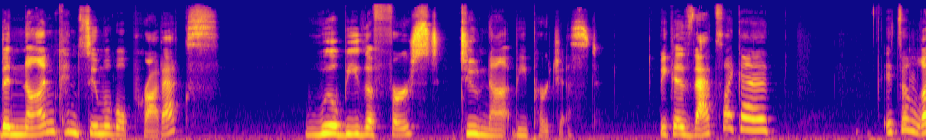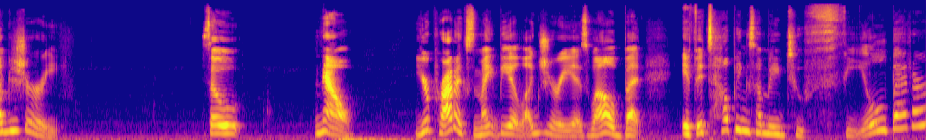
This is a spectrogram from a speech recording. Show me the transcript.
the non-consumable products will be the first to not be purchased because that's like a it's a luxury. So now, your products might be a luxury as well, but if it's helping somebody to feel better,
